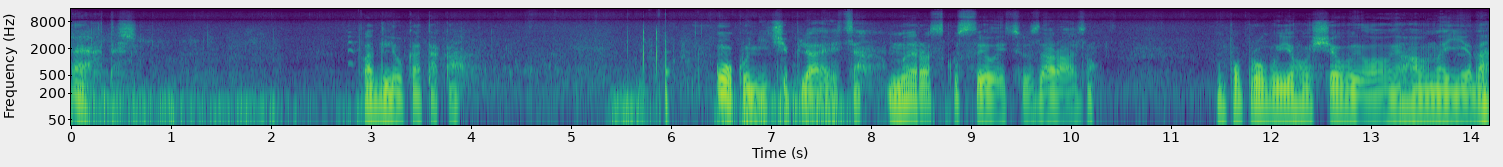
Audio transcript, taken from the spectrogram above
Ех ти ж. Падлюка така. Окуні чіпляються. Ми розкусили цю заразу. Ну, Попробуй його ще вилови, говноєда.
